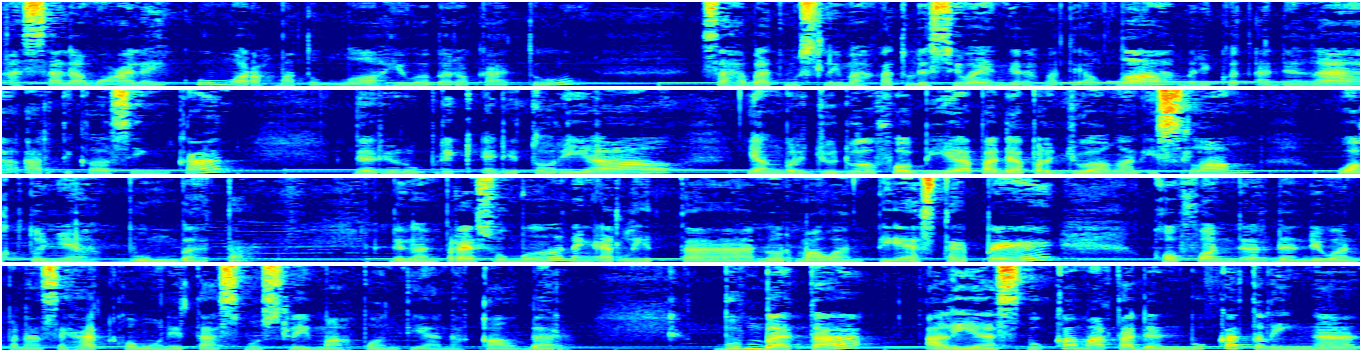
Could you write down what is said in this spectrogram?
Assalamualaikum warahmatullahi wabarakatuh. Sahabat muslimah katulistiwa yang dirahmati Allah Berikut adalah artikel singkat dari rubrik editorial yang berjudul Fobia pada Perjuangan Islam Waktunya Bumbata dengan presume Neng Erlita Nurmawanti STP, co-founder dan Dewan Penasehat Komunitas Muslimah Pontianak Kalbar. Bumbata alias buka mata dan buka telinga,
